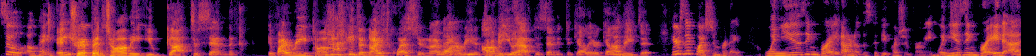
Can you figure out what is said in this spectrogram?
So okay. And Trip and. Tommy, you got to send the. If I read Tommy, it's a nice question, and I want to read it. Tommy, read you it. have to send it to Kelly, or Kelly Okay. reads it. Here's a question for Dave. When using braid, I don't know, this could be a question for me. When using braid, uh,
